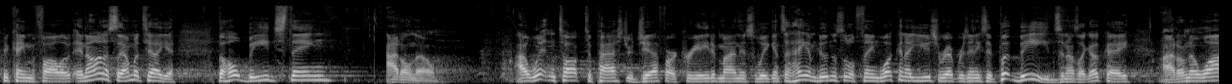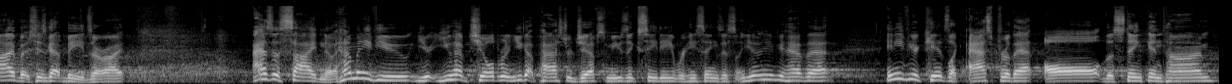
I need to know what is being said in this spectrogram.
who came and followed. And honestly, I'm going to tell you, the whole beads thing, I don't know. I went and talked to Pastor Jeff, our creative mind, this week and said, Hey, I'm doing this little thing. What can I use to represent? He said, Put beads. And I was like, Okay, I don't know why, but she's got beads, all right? As a side note, how many of you, you, you have children? You got Pastor Jeff's music CD where he sings this. You, any of you have that? Any of your kids like ask for that all the stinking time?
